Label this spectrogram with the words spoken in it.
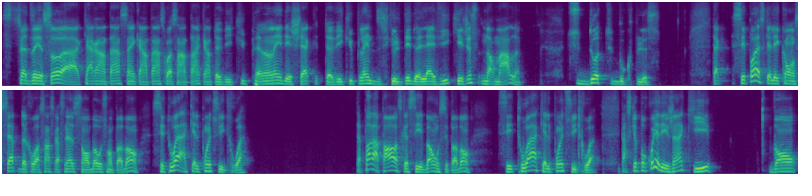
Si tu te fais dire ça à 40 ans, 50 ans, 60 ans, quand tu as vécu plein d'échecs, tu as vécu plein de difficultés de la vie qui est juste normal, tu doutes beaucoup plus. C'est pas est-ce que les concepts de croissance personnelle sont bons ou sont pas bons, c'est toi à quel point tu y crois. T'as pas rapport à ce que c'est bon ou c'est pas bon. C'est toi à quel point tu y crois. Parce que pourquoi il y a des gens qui vont,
